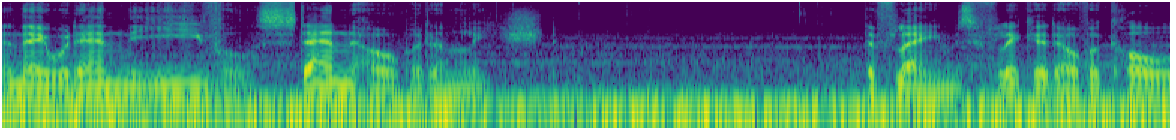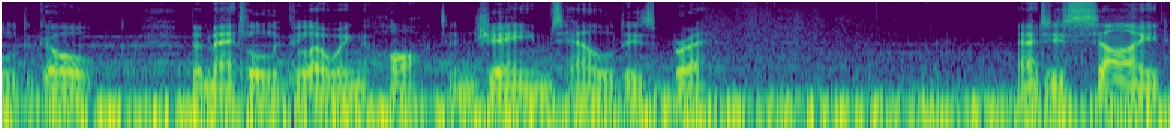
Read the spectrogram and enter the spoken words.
and they would end the evil Stanhope had unleashed. The flames flickered over cold gold, the metal glowing hot, and James held his breath. At his side,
